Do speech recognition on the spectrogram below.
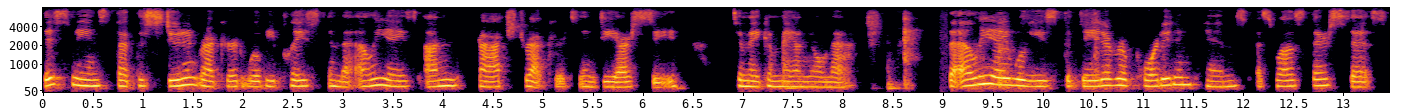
This means that the student record will be placed in the LEA's unmatched records in DRC to make a manual match. The LEA will use the data reported in PIMS as well as their SIS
